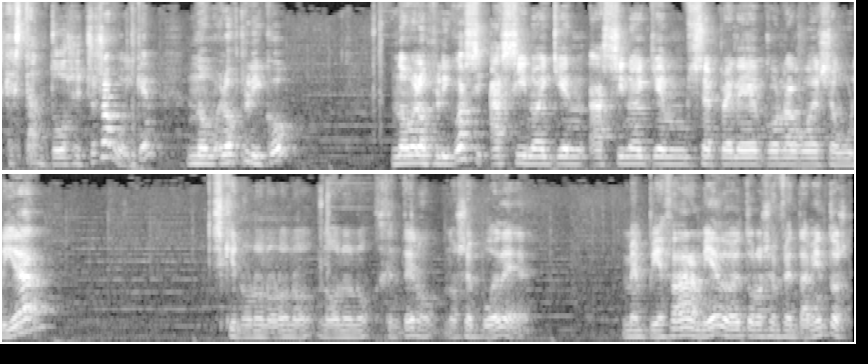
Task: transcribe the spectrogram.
Es que están todos hechos a Awaken. No me lo explico. No me lo explico. Así, no hay quien, así no hay quien se pelee con algo de seguridad. Es que no, no, no, no, no, no, no, no. Gente, no. No se puede, ¿eh? Me empieza a dar miedo, ¿eh? Todos los enfrentamientos.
